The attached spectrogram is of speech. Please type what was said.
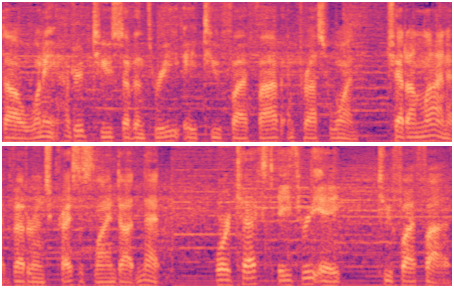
Dial 1 800 273 8255 and press 1. Chat online at veteranscrisisline.net or text 838 255.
